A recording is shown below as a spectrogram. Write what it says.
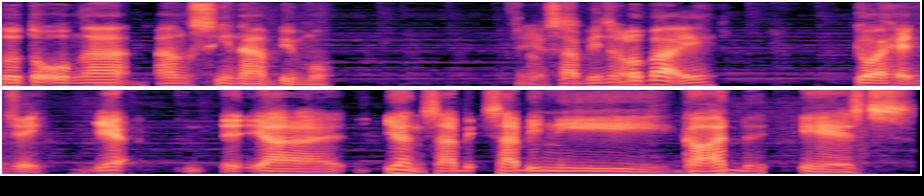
Totoo nga ang sinabi mo. Yes. Sabi ng So, babae, go ahead, Jay. uh, yun, sabi, sabi ni God is,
